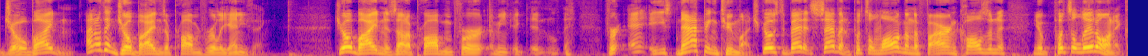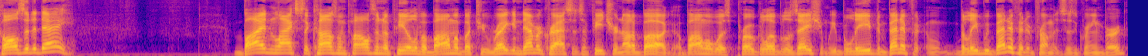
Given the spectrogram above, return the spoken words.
Joe Biden. I don't think Joe Biden's a problem for really anything. Joe Biden is not a problem for, I mean, it, it, for he's napping too much. Goes to bed at seven, puts a log on the fire, and calls it, you know, puts a lid on it, calls it a day. Biden lacks the cosmopolitan appeal of Obama, but to Reagan Democrats, it's a feature, not a bug. Obama was pro-globalization. We believed and benefit, believe we benefited from it, says Greenberg.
